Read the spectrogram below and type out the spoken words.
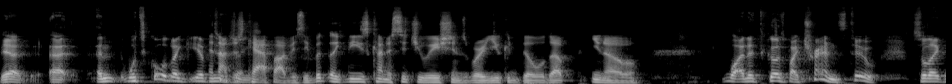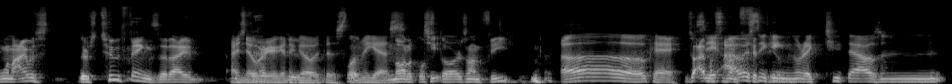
yeah uh, and what's cool like you have And not just things. calf obviously, but like these kind of situations where you could build up, you know, well and it goes by trends too so like when i was there's two things that i I know where you're going to go with this. Let me guess. nautical Two- stars on feet Oh, okay. So I See, I, was 50 of thinking like 2000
